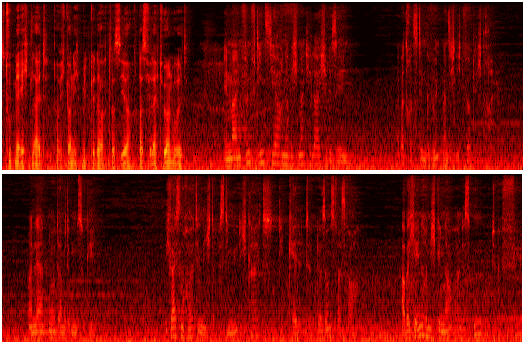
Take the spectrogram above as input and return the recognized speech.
Es tut mir echt leid. Habe ich gar nicht mitgedacht, dass ihr das vielleicht hören wollt. In meinen fünf Dienstjahren habe ich manche Leiche gesehen. Aber trotzdem gewöhnt man sich nicht wirklich dran. Man lernt nur damit umzugehen. Ich weiß noch heute nicht, ob es die Müdigkeit, die Kälte oder sonst was war. Aber ich erinnere mich genau an das ungute Gefühl,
